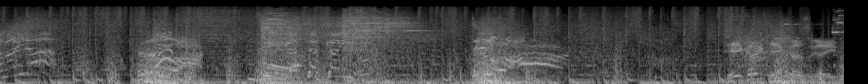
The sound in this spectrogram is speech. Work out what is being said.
甘いな。高いよ。手数がいるな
